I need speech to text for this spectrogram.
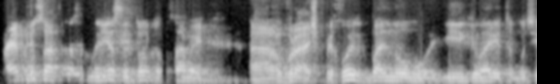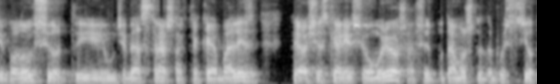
Поэтому, соответственно, если тот же самый э, врач приходит к больному и говорит ему, типа, ну все, ты, у тебя страшно какая болезнь, ты вообще, скорее всего, умрешь, а все это потому, что допустил,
